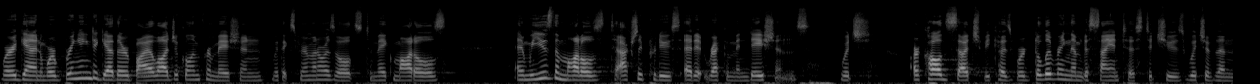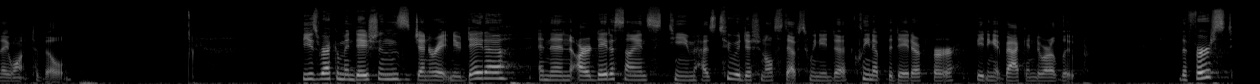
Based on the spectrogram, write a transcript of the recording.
where again, we're bringing together biological information with experimental results to make models, and we use the models to actually produce edit recommendations, which are called such because we're delivering them to scientists to choose which of them they want to build. These recommendations generate new data, and then our data science team has two additional steps we need to clean up the data for feeding it back into our loop. The first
